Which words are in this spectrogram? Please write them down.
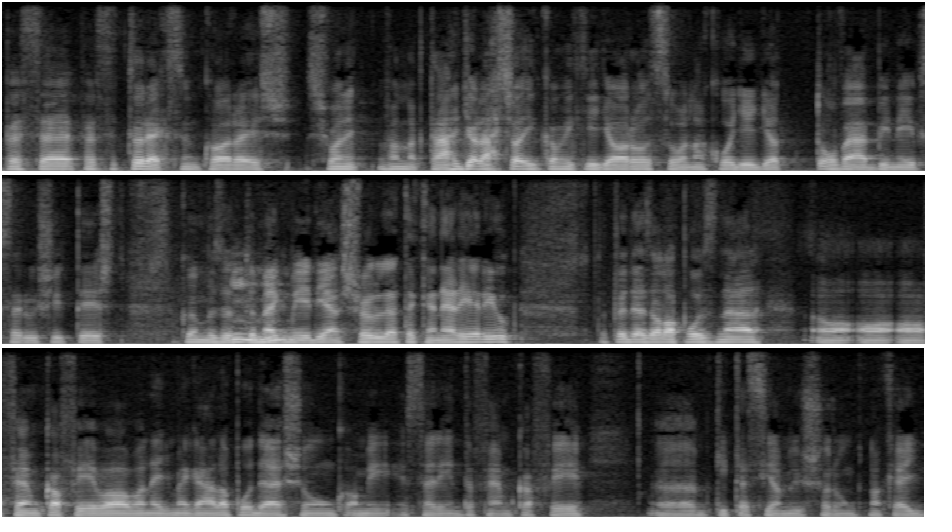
Persze, persze törekszünk arra, és, és van, vannak tárgyalásaink, amik így arról szólnak, hogy így a további népszerűsítést különböző uh-huh. tömegmédiás felületeken elérjük. Tehát például ez a lapoznál a, a, a Femcaféval van egy megállapodásunk, ami szerint a Femcafé kiteszi a műsorunknak egy,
